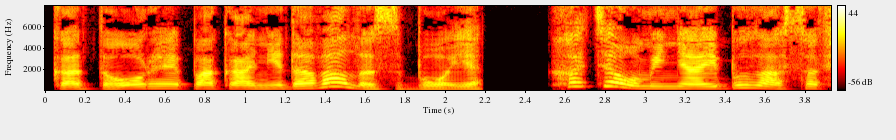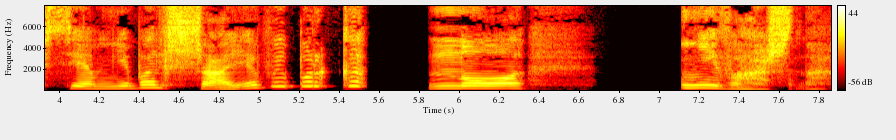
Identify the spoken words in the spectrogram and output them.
которая пока не давала сбоя, хотя у меня и была совсем небольшая выборка, но неважно.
